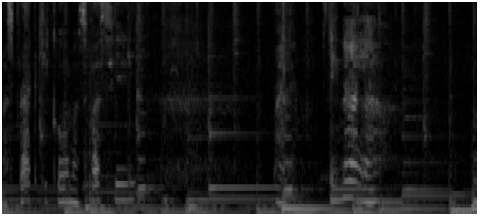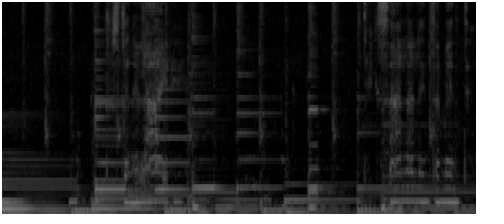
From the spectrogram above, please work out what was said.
más práctico, más fácil. Vale, inhala. Sostén el aire. exhala lentamente.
